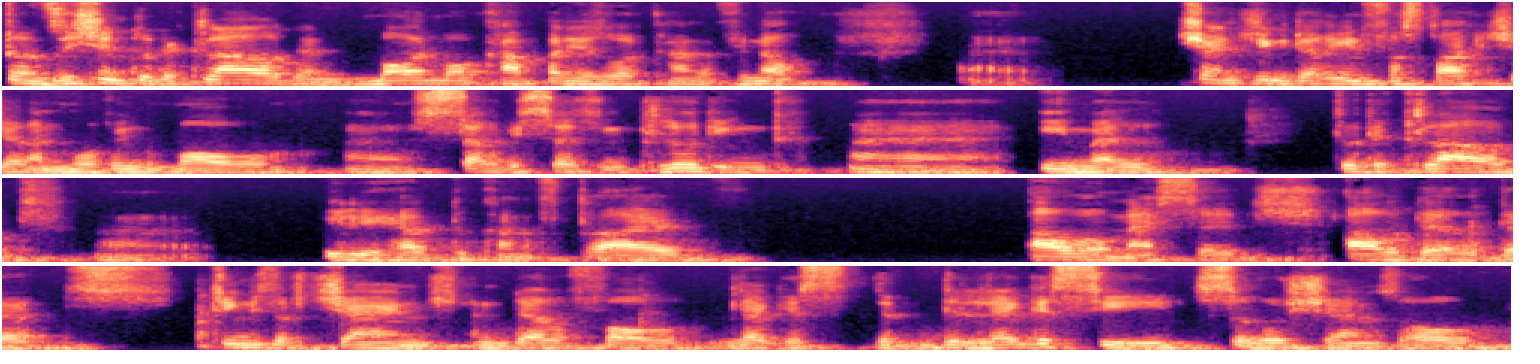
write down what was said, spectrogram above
transition to the cloud and more and more companies were kind of you know uh, changing their infrastructure and moving more uh, services including uh, email to the cloud uh, really helped to kind of drive our message out there that things have changed and therefore legacy, the, the legacy solutions or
